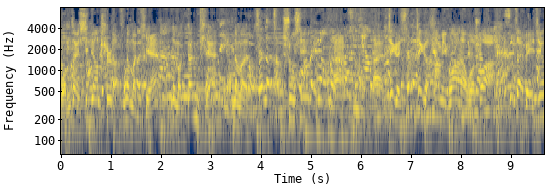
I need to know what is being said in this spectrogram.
我们在新疆吃的那么甜，那么甘甜，那么舒心。哎，哎，这个这个哈密瓜呢，我说啊，在北京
